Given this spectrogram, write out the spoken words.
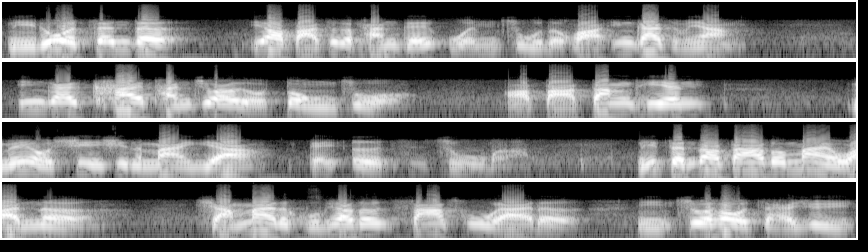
你如果真的要把这个盘给稳住的话，应该怎么样？应该开盘就要有动作。啊，把当天没有信心的卖压给遏制住嘛？你等到大家都卖完了，想卖的股票都杀出来了，你最后才去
